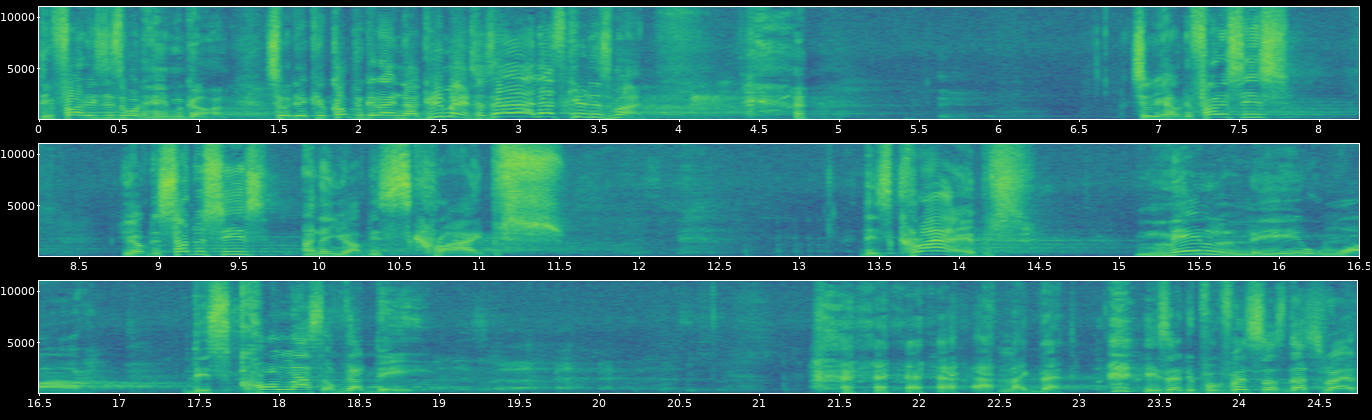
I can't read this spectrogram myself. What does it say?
the Pharisees wanted him gone. So they could come together in agreement and say, let's kill this man. so you have the Pharisees, you have the Sadducees, and then you have the scribes. The scribes mainly were the scholars of that day. like that. He said the professors, that's right.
